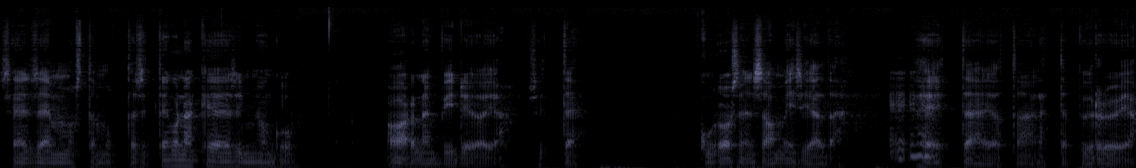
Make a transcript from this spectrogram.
sen semmoista, mutta sitten kun näkee esim. jonkun Arnen video ja sitten Kurosen Sami sieltä heittää jotain, että pyryy ja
